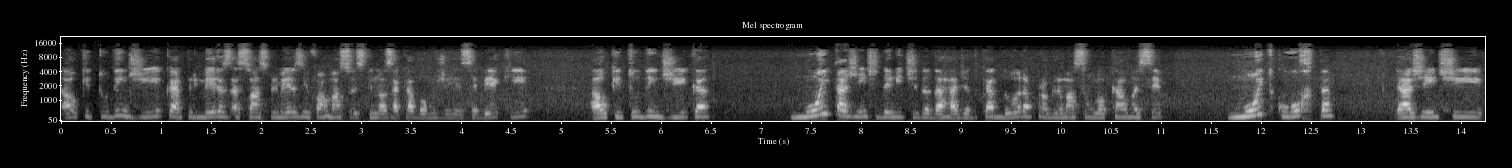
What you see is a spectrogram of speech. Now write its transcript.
ao que tudo indica, primeiras, são as primeiras informações que nós acabamos de receber aqui, ao que tudo indica, muita gente demitida da Rádio Educadora, a programação local vai ser muito curta, a gente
